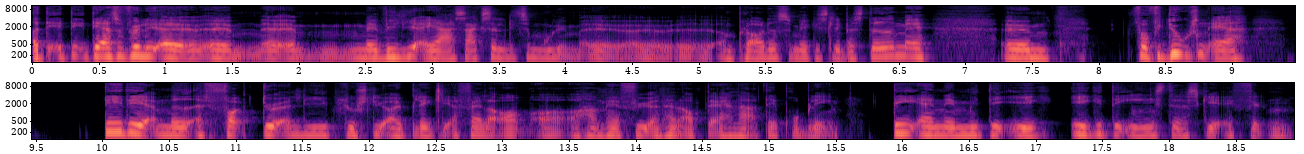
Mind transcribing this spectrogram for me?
og det, det, det er selvfølgelig øh, øh, øh, med vilje, at jeg har sagt så lidt som muligt øh, øh, om plottet, som jeg kan slippe afsted med. Øhm, for fidusen er, det der med, at folk dør lige pludselig øjeblikkeligt og falder om, og, og ham her fyren, han opdager, at han har det problem. Det er nemlig det ikke, ikke det eneste, der sker i filmen.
